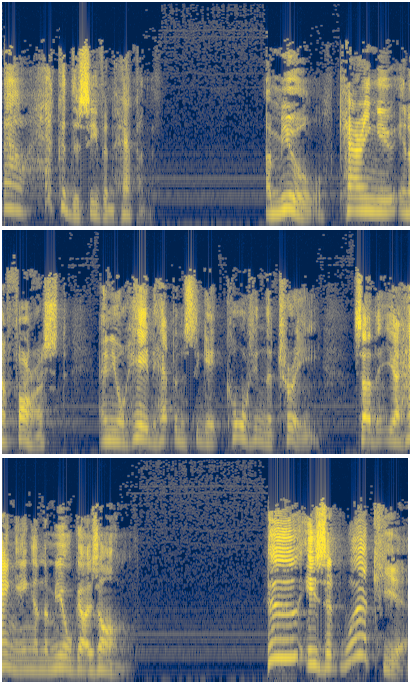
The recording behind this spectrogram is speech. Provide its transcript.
Now, how could this even happen? A mule carrying you in a forest, and your head happens to get caught in the tree so that you're hanging and the mule goes on. Who is at work here?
